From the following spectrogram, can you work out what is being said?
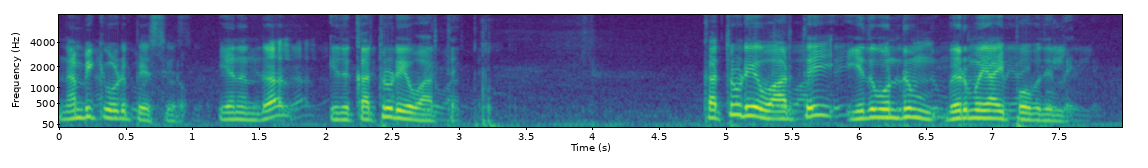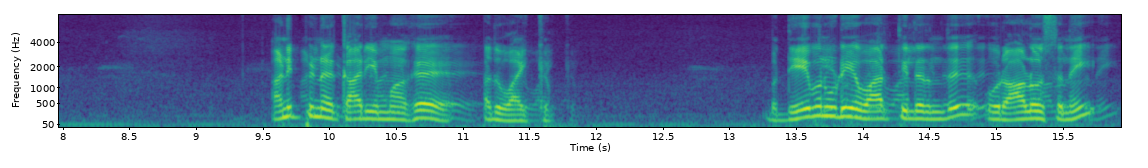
நம்பிக்கையோடு பேசுகிறோம். ஏனென்றால் இது கத்தருடைய வார்த்தை. கத்தருடைய வார்த்தை எது ஒன்றும் வெறுமையாய் போவதில்லை. அனுப்பின காரியமாக அது வாய்க்கும். தேவனுடைய வார்த்தையிலிருந்து ஒரு ஆலோசனை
